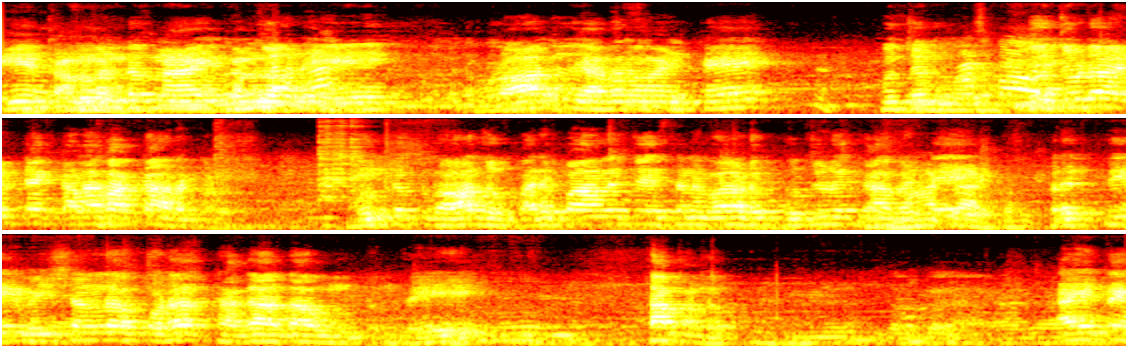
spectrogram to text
ఈ తమ్ముండు నాయకుల్లోని రాజు ఎవరు అంటే కుజుడు కుజుడు అంటే కలహకారకుడు. ముందుకు రాజు పరిపాలన చేసిన వాడు కుజుడు కాబట్టి ప్రతి విషయంలో కూడా తగాదా ఉంటుంది. తపదు అయితే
